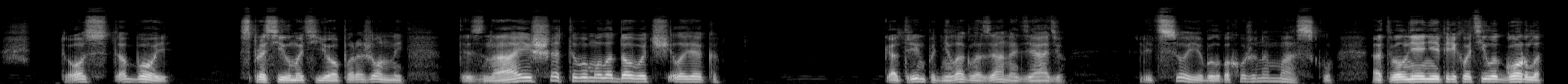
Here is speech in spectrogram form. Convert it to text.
«Что с тобой?» — спросил Матье, пораженный. «Ты знаешь этого молодого человека?» Катрин подняла глаза на дядю. Лицо ее было похоже на маску. От волнения перехватило горло,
